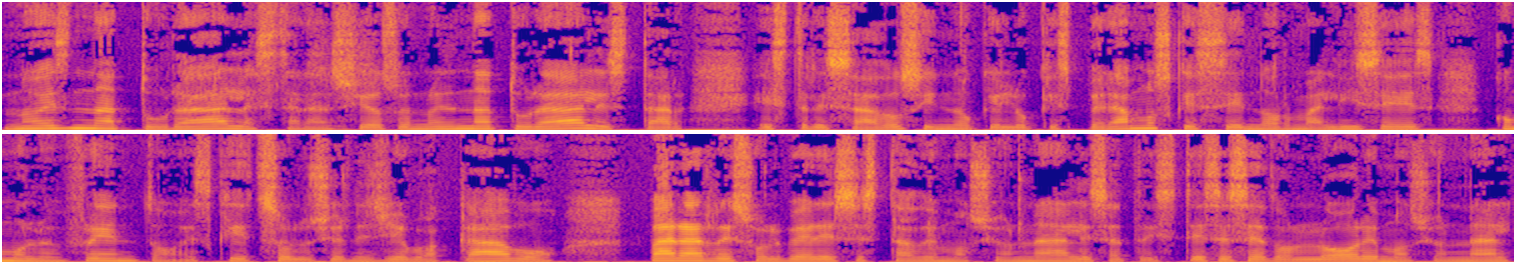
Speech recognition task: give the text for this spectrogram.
No es natural estar ansioso, no es natural estar estresado, sino que lo que esperamos que se normalice es cómo lo enfrento, es qué soluciones llevo a cabo para resolver ese estado emocional, esa tristeza, ese dolor emocional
